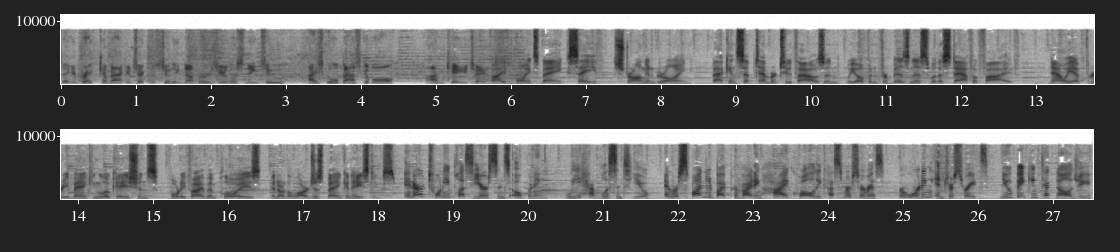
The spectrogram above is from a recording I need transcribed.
Take a break, come back and check the shooting numbers. You're listening to high school basketball on KHA. Five Points Bank, safe, strong, and growing. Back in September 2000, we opened for business with a staff of five. Now we have three banking locations, 45 employees, and are the largest bank in Hastings. In our 20 plus years since opening, we have listened to you and responded by providing high quality customer service, rewarding interest rates, new banking technology,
